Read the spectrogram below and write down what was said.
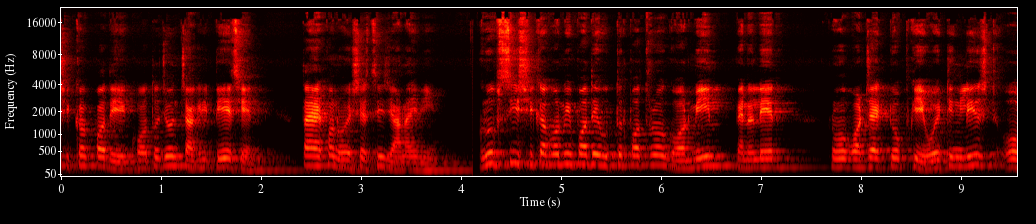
শিক্ষক পদে কতজন চাকরি পেয়েছেন তা এখনও এসএসসি জানায়নি। গ্রুপ সি শিক্ষাকর্মী পদে উত্তরপত্র, গরমিল প্যানেলের ক্রমপর্যায় টোপকে ওয়েটিং লিস্ট ও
